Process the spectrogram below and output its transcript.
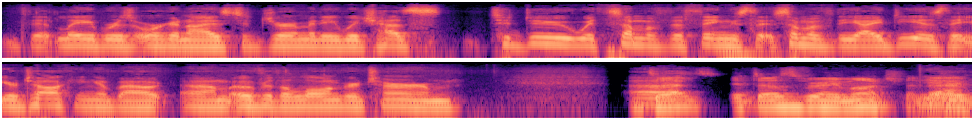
that labor is organized in Germany, which has to do with some of the things that some of the ideas that you're talking about um, over the longer term. Uh, it does. It does very much, and yeah.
